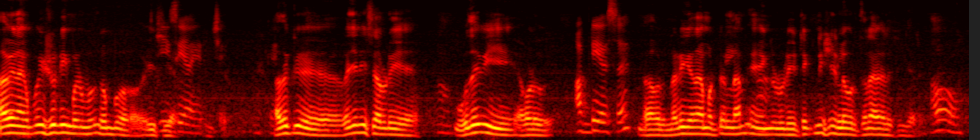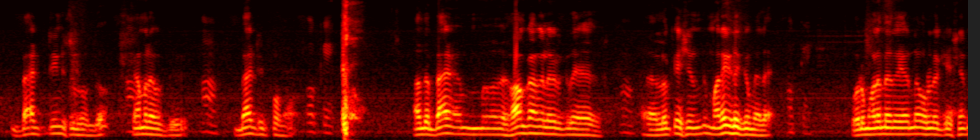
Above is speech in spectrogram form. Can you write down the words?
ஆகவே நாங்கள் போய் ஷூட்டிங் பண்ணும்போது ரொம்ப ஈஸியாக. அதுக்கு ரஜினி சாருடைய. உதவி அவ்வளவு. அப்படியா சார் அவர் நடிகராக மட்டும் இல்லாமல் எங்களுடைய டெக்னீஷியனில் ஒருத்தராக வேலை செஞ்சார். சொல்லி வந்தோம் கேமராவுக்கு போவோம் ஓகே. அந்த பே ஹாங்காங்கில் இருக்கிற லொக்கேஷன் வந்து மலைகளுக்கு மேலே. ஓகே. ஒரு மலை மேலே ஏறினா ஒரு லொக்கேஷன்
